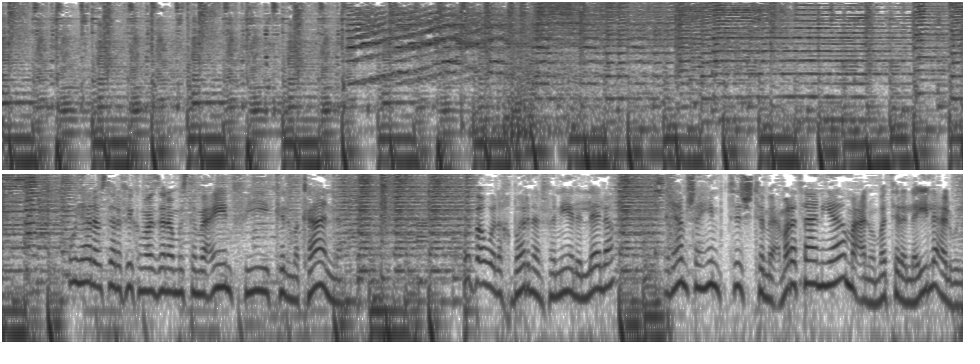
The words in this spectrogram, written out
ويا هلا وسهلا فيكم أعزائنا المستمعين في كل مكان. وفي أول أخبارنا الفنية لليلة الهام شاهين تجتمع مرة ثانية مع الممثلة ليلى علوي.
